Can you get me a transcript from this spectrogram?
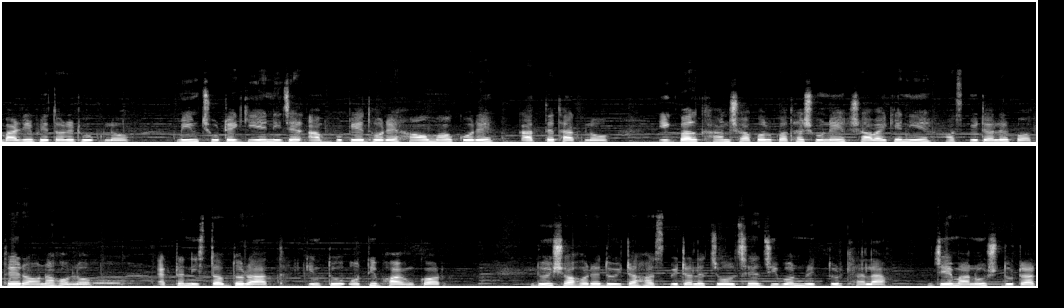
বাড়ির ভেতরে ঢুকলো। মিম ছুটে গিয়ে নিজের আব্বুকে ধরে হাও মাও করে কাঁদতে থাকল। ইকবাল খান সকল কথা শুনে সবাইকে নিয়ে হসপিটালের পথে রওনা হলো। একটা নিস্তব্ধ রাত, কিন্তু অতি ভয়ঙ্কর। দুই শহরে দুইটা হসপিটালে চলছে জীবন মৃত্যুর খেলা। যে মানুষ দুটার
